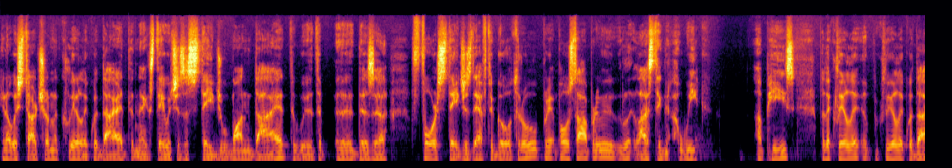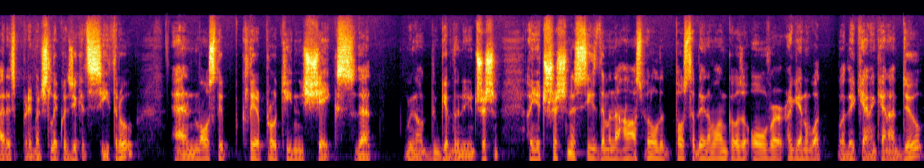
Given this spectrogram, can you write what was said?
You know we start you on a clear liquid diet. The next day which is a stage one diet with uh, there's a four stages they have to go through pre- post-operatively lasting a week a piece, but the clear li- clear liquid diet is pretty much liquids you could see through, and mostly clear protein shakes that you know give them the nutrition. A nutritionist sees them in the hospital. The post op one goes over again what what they can and cannot do,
